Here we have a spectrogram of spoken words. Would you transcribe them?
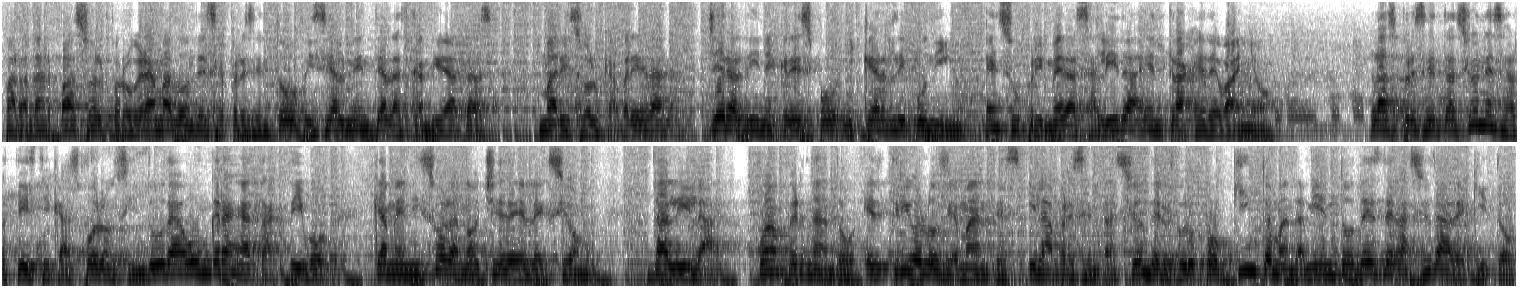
para dar paso al programa donde se presentó oficialmente a las candidatas Marisol Cabrera, Geraldine Crespo y Kerly Punin en su primera salida en traje de baño. Las presentaciones artísticas fueron sin duda un gran atractivo que amenizó la noche de elección. Dalila, Juan Fernando, el trío Los Diamantes y la presentación del grupo Quinto Mandamiento desde la ciudad de Quito.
